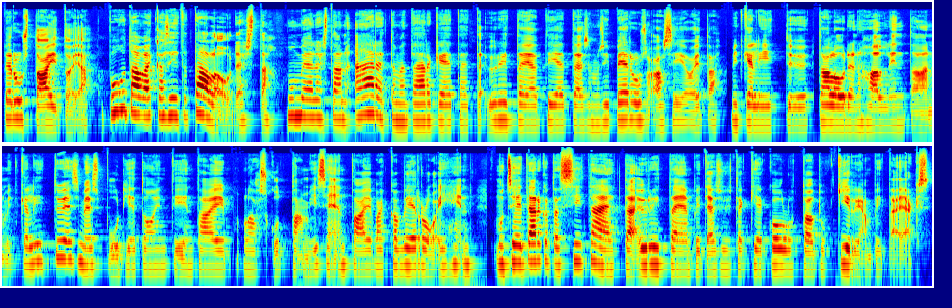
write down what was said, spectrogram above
perustaitoja. Puhutaan vaikka siitä taloudesta. Mun mielestä on äärettömän tärkeää, että yrittäjä tietää semmoisia perusasioita, mitkä liittyy talouden hallintaan, mitkä liittyy esimerkiksi budjetointiin tai laskuttamiseen tai vaikka veroihin. Mutta se ei tarkoita sitä, että yrittäjän pitäisi yhtäkkiä kouluttautua kirjanpitäjäksi.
